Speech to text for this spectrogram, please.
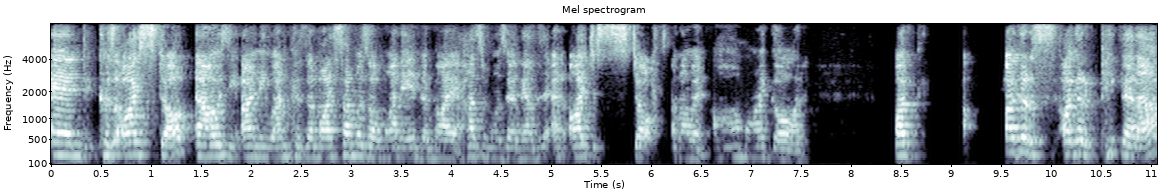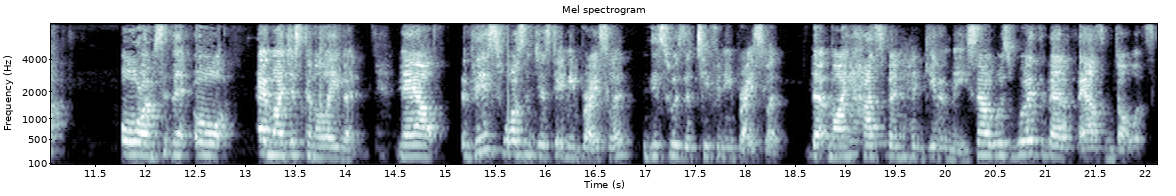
And because I stopped, and I was the only one because my son was on one end and my husband was on the other, and I just stopped and I went, "Oh my god, I've I got to I got to pick that up, or I'm sitting there, or am I just going to leave it?" Now, this wasn't just any bracelet. This was a Tiffany bracelet that my husband had given me. So it was worth about a thousand dollars.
